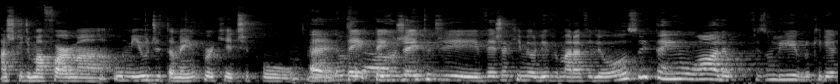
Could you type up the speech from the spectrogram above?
Acho que de uma forma humilde também, porque, tipo, né, é, tem, tem o jeito de veja aqui meu livro maravilhoso e tem o, olha, eu fiz um livro, queria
